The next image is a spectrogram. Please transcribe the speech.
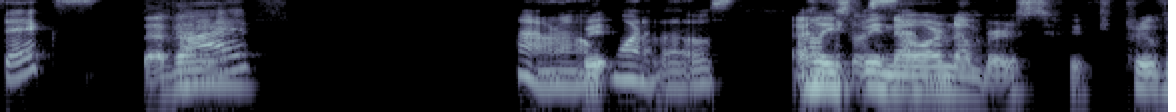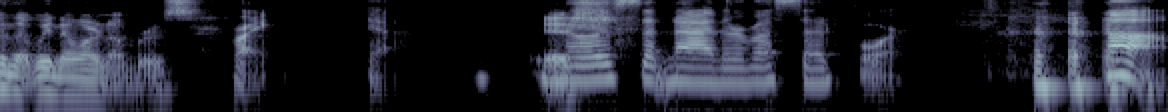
six, seven, five. I don't know, we, one of those. At least we know seven. our numbers. We've proven that we know our numbers. Right. Yeah. Ish. Notice that neither of us said four. Uh.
